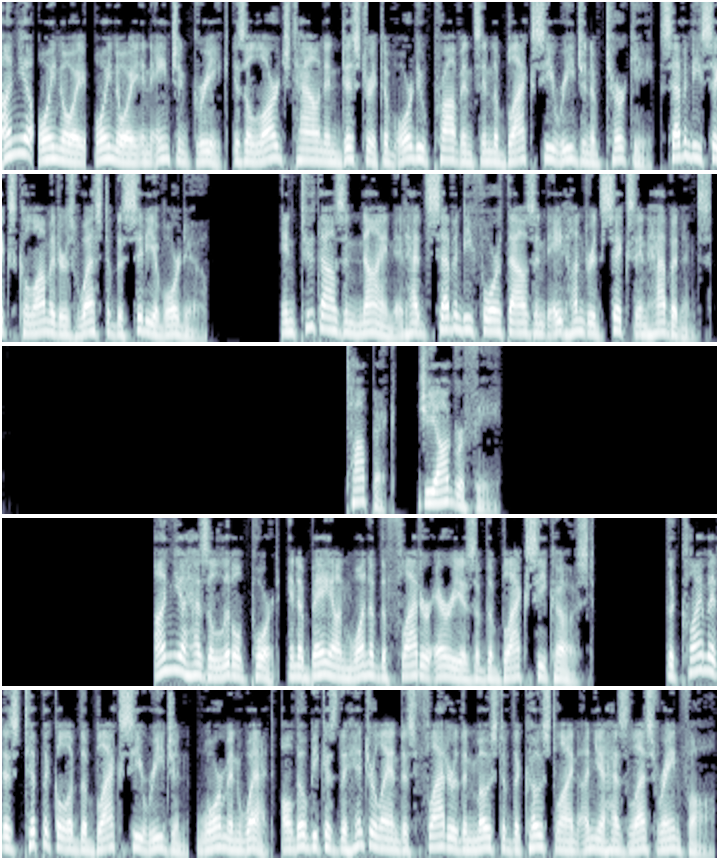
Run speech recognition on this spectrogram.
Unya Oinoi, Oinoi in ancient Greek is a large town and district of Ordu province in the Black Sea region of Turkey, 76 km west of the city of Ordu. In 2009 it had 74,806 inhabitants. Geography Unya has a little port, in a bay on one of the flatter areas of the Black Sea coast. The climate is typical of the Black Sea region, warm and wet, although because the hinterland is flatter than most of the coastline Unya has less rainfall.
